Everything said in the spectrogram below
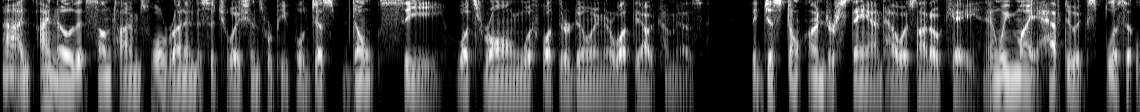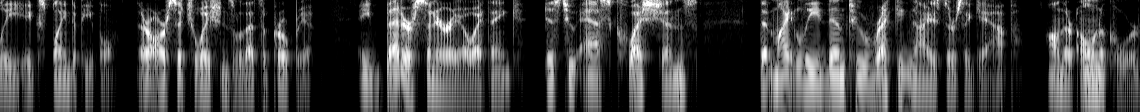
I, I know that sometimes we'll run into situations where people just don't see what's wrong with what they're doing or what the outcome is. They just don't understand how it's not okay. And we might have to explicitly explain to people. There are situations where that's appropriate. A better scenario, I think, is to ask questions that might lead them to recognize there's a gap on their own accord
